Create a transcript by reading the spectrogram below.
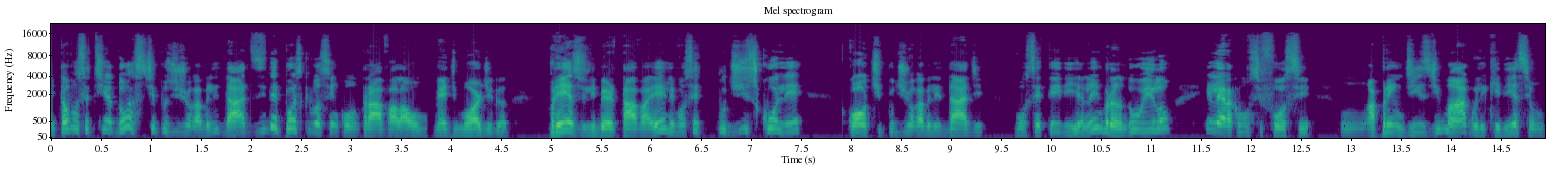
Então você tinha dois tipos de jogabilidades e depois que você encontrava lá o Mad Mordigan preso e libertava ele, você podia escolher qual tipo de jogabilidade você teria. Lembrando, o Willow, ele era como se fosse um aprendiz de mago, ele queria ser um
